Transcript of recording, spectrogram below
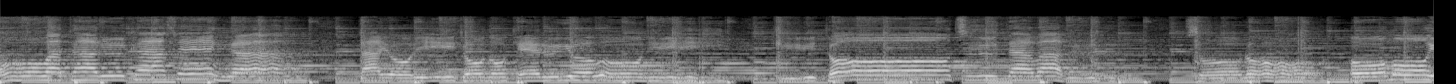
を渡る風が頼り届ける。ようにきっと伝わる。その想い。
